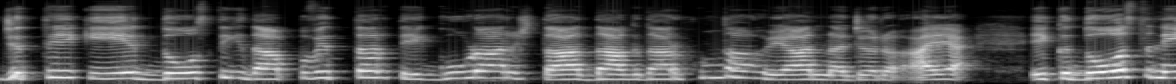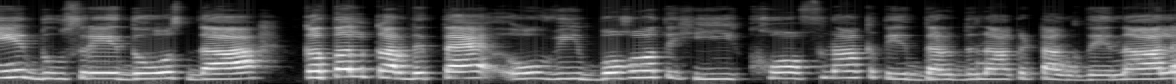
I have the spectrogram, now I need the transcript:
ਜਿੱਥੇ ਕਿ ਦੋਸਤੀ ਦਾ ਪਵਿੱਤਰ ਤੇ ਗੂੜਾ ਰਿਸ਼ਤਾ ਦਾਗਦਾਰ ਹੁੰਦਾ ਹੋਇਆ ਨਜ਼ਰ ਆਇਆ। ਇੱਕ ਦੋਸਤ ਨੇ ਦੂਸਰੇ ਦੋਸਤ ਦਾ ਕਤਲ ਕਰ ਦਿੱਤਾ ਉਹ ਵੀ ਬਹੁਤ ਹੀ ਖੌਫਨਾਕ ਤੇ ਦਰਦਨਾਕ ਢੰਗ ਦੇ ਨਾਲ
